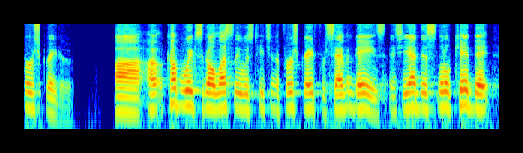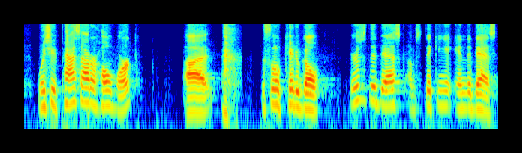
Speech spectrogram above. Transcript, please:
first grader. Uh, a couple weeks ago, Leslie was teaching the first grade for seven days, and she had this little kid that, when she'd pass out her homework, uh, this little kid would go, Here's the desk. I'm sticking it in the desk.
